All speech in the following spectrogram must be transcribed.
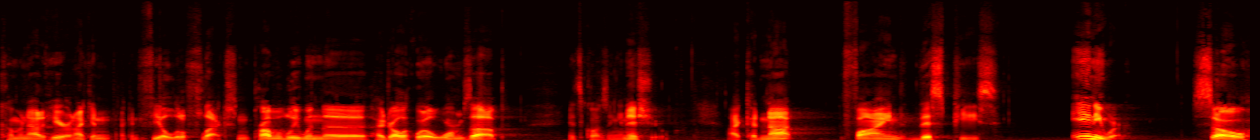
coming out of here and I can I can feel a little flex and probably when the hydraulic oil warms up it's causing an issue. I could not find this piece anywhere. So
